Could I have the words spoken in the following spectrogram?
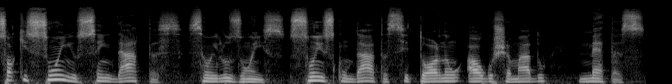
Só que sonhos sem datas são ilusões. Sonhos com datas se tornam algo chamado metas.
